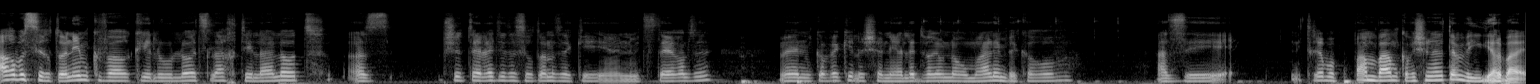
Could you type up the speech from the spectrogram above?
ארבע סרטונים כבר, כאילו, לא הצלחתי לעלות, אז פשוט העליתי את הסרטון הזה כי אני מצטער על זה, ואני מקווה כאילו שאני אעלה דברים נורמליים בקרוב. אז אה, נתראה בפעם הבאה, מקווה שנהנתם, ויאללה ביי.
